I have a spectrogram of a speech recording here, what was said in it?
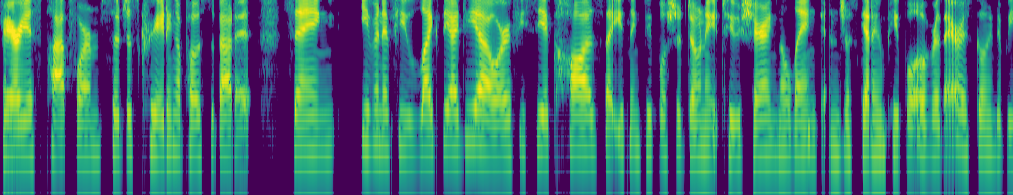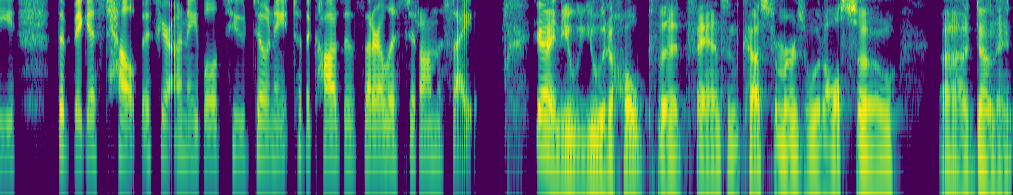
various platforms so just creating a post about it saying even if you like the idea or if you see a cause that you think people should donate to, sharing the link and just getting people over there is going to be the biggest help if you're unable to donate to the causes that are listed on the site. Yeah, and you you would hope that fans and customers would also uh, donate.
